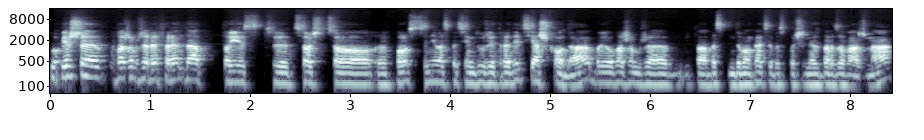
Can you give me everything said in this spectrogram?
po pierwsze, uważam, że referenda to jest coś, co w Polsce nie ma specjalnie dużej tradycji, a szkoda, bo ja uważam, że ta bez, demokracja bezpośrednia jest bardzo ważna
